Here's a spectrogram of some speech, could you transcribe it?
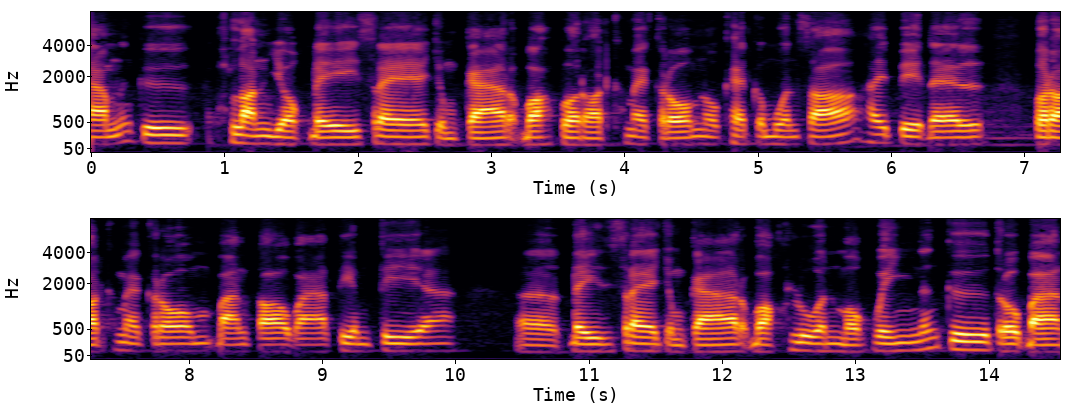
ណាមហ្នឹងគឺប្លន់យកដីស្រែចំការរបស់បរតខ្មែរក្រមនៅខេត្តកមួនសហើយពេលដែល បរតខ្មែរក្រមបានតវ៉ាទាមទារដីស្រែចំការរបស់ខ្លួនមកវិញហ្នឹងគឺត្រូវបាន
